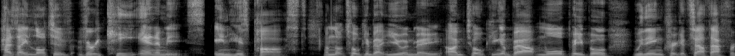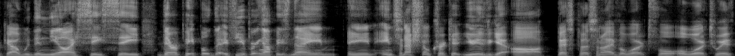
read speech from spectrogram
has a lot of very key enemies in his past. I'm not talking about you and me. I'm talking about more people within Cricket South Africa, within the ICC. There are people that, if you bring up his name in international cricket, you either get, oh, best person I ever worked for or worked with,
